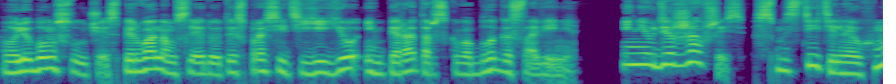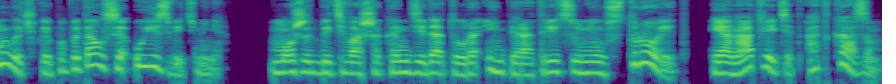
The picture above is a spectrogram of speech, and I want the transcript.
В любом случае, сперва нам следует и спросить ее императорского благословения. И не удержавшись, с мстительной ухмылочкой попытался уязвить меня. Может быть, ваша кандидатура императрицу не устроит, и она ответит отказом.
